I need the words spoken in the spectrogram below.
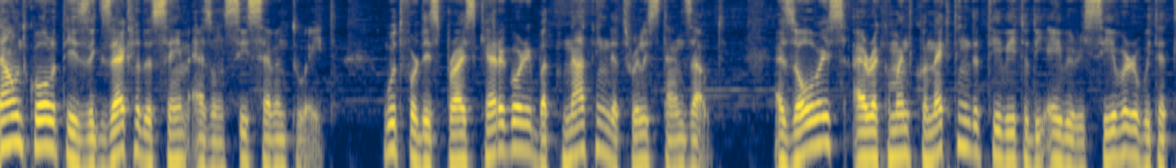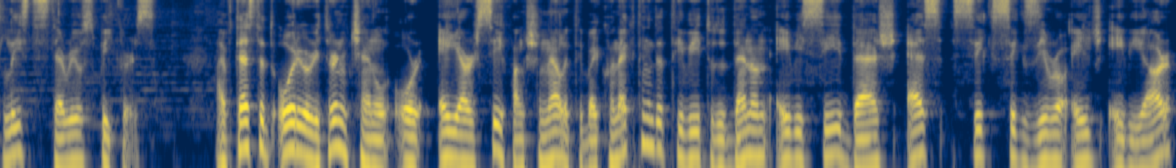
Sound quality is exactly the same as on C728. Good for this price category, but nothing that really stands out. As always, I recommend connecting the TV to the AV receiver with at least stereo speakers. I've tested audio return channel or ARC functionality by connecting the TV to the Denon AVC-S660H AVR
